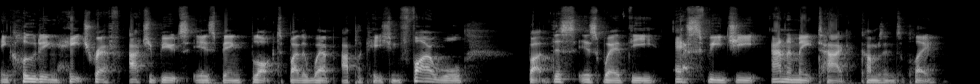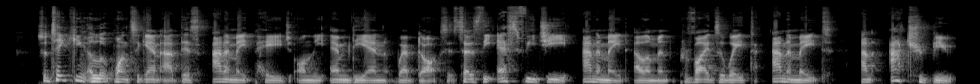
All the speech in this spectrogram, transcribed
including href attributes is being blocked by the web application firewall, but this is where the SVG animate tag comes into play. So taking a look once again at this animate page on the MDN web docs, it says the SVG animate element provides a way to animate an attribute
